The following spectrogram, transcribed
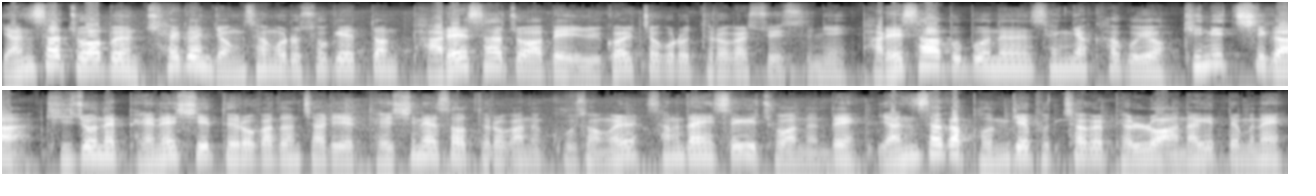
얀사 조합은 최근 영상으로 소개했던 바레사 조합에 일괄적으로 들어갈 수 있으니 바레사 부분은 생략하고요. 키니치가 기존의 베넷이 들어가던 자리에 대신해서 들어가는 구성을 상당히 쓰기 좋았는데 얀사가 번개 부착을 별로 안 하기 때문에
